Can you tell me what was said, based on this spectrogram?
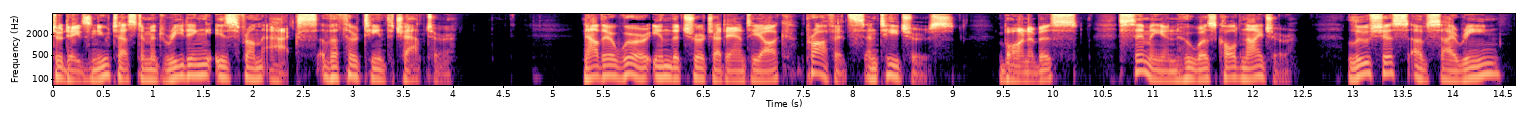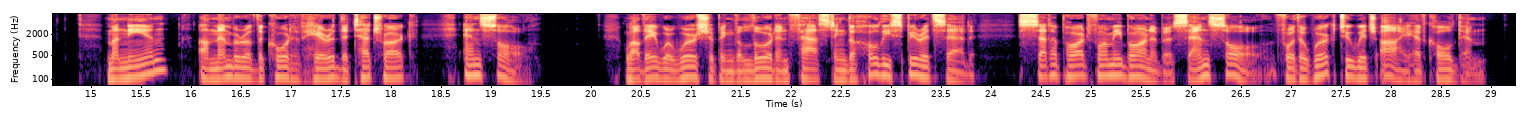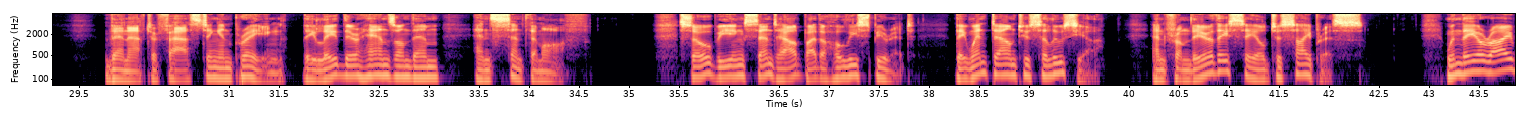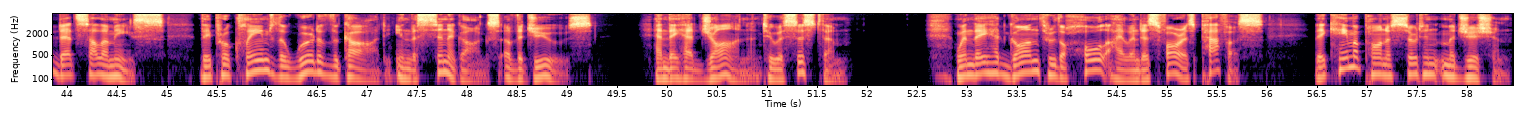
Today's New Testament reading is from Acts, the 13th chapter. Now there were in the church at Antioch prophets and teachers Barnabas, Simeon, who was called Niger, Lucius of Cyrene, Manaen, a member of the court of Herod the Tetrarch, and Saul. While they were worshiping the Lord and fasting, the Holy Spirit said, Set apart for me Barnabas and Saul for the work to which I have called them. Then, after fasting and praying, they laid their hands on them and sent them off. So, being sent out by the Holy Spirit, they went down to Seleucia, and from there they sailed to Cyprus. When they arrived at Salamis, they proclaimed the word of the God in the synagogues of the Jews, and they had John to assist them. When they had gone through the whole island as far as Paphos, they came upon a certain magician,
